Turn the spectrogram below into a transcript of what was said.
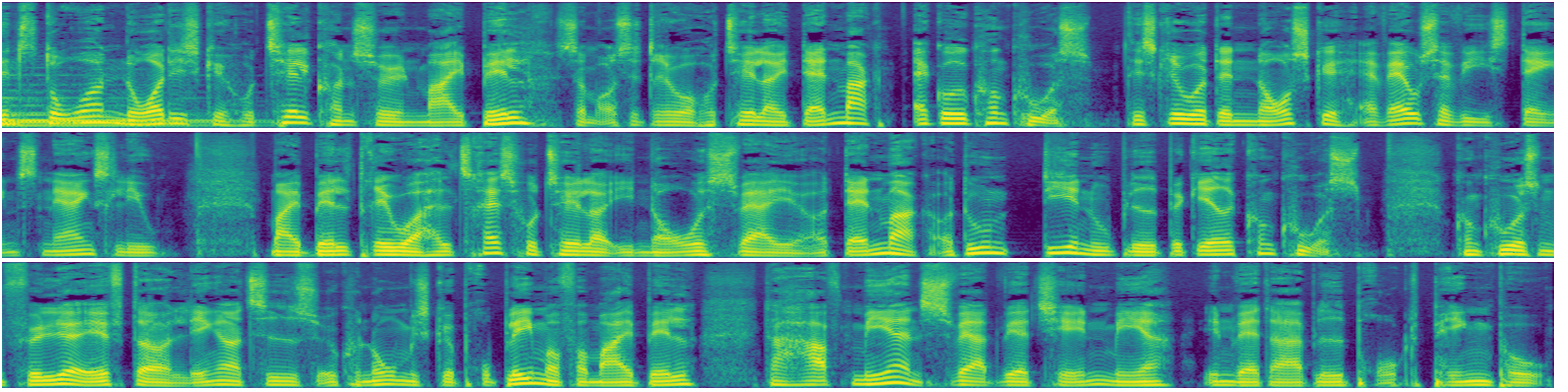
Den store nordiske hotelkoncern Maribel, som også driver hoteller i Danmark, er gået konkurs. Det skriver den norske erhvervsavis Dagens Næringsliv. Majbel driver 50 hoteller i Norge, Sverige og Danmark, og de er nu blevet begæret konkurs. Konkursen følger efter længere tids økonomiske problemer for Majbel, der har haft mere end svært ved at tjene mere, end hvad der er blevet brugt penge på.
